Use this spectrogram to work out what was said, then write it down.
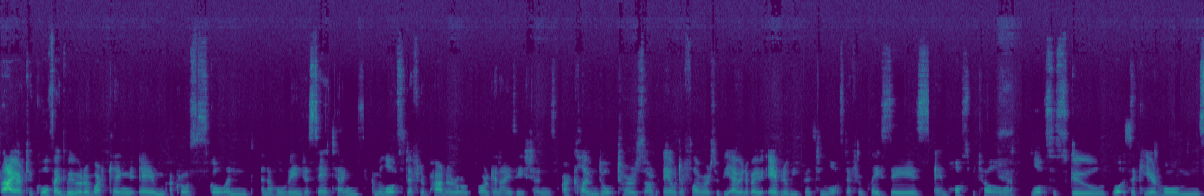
prior to COVID, we were working um, across Scotland in a whole range of settings and with lots of different partner organisations. Our clown doctors, our elderflowers would be out and about every week visiting lots of different places, um, hospitals, yeah. lots of schools, lots of care homes,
